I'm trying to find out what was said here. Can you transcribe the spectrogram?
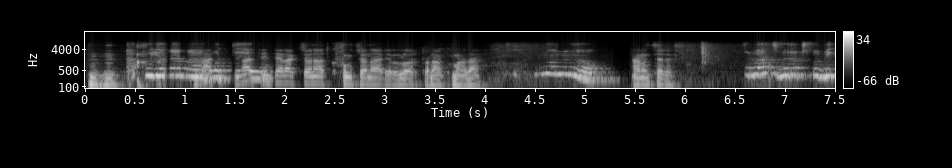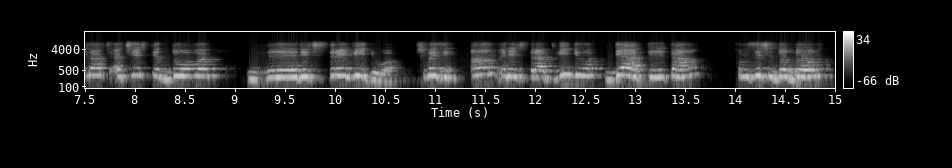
Mhm. Acum eu n-am avut... N-ați, n-ați interacționat cu funcționarii lor până acum, da? Nu, nu, nu. Am înțeles. Să luați, vă rog, și publicați aceste două uh, înregistrări video. Și vă zic, am înregistrat video de atâta, cum zice Dodon,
